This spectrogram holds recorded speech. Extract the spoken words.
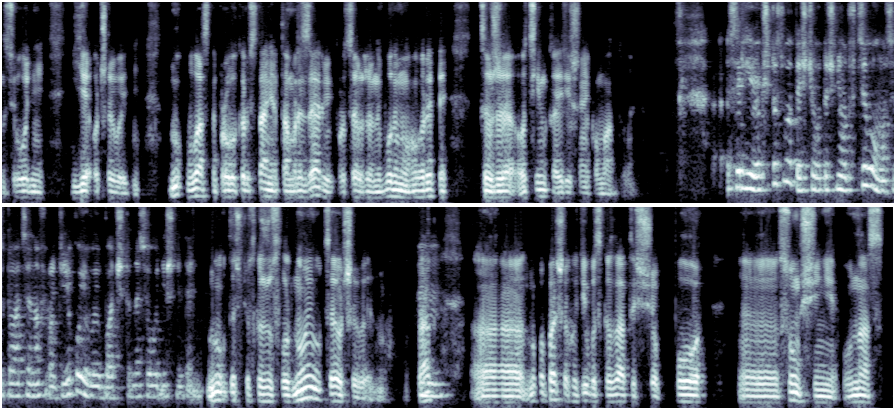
сьогодні є очевидні. Ну, власне, про використання там резервів, про це вже не будемо говорити. Це вже оцінка і рішення командування. Сергію, якщо дозволите, що уточню, от в цілому ситуація на фронті, якою ви бачите на сьогоднішній день? Ну, те, що скажу складною, це очевидно. Так, Мгм. Е, ну, по-перше, хотів би сказати, що по е, Сумщині у нас е,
